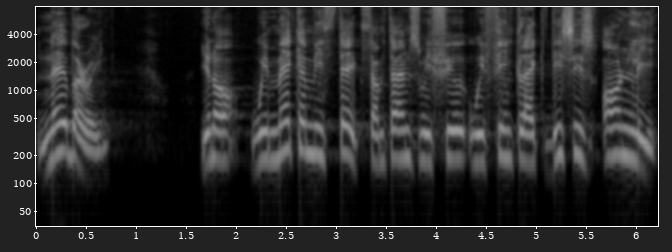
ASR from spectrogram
neighboring, you know, we make a mistake. Sometimes we feel we think like this is only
